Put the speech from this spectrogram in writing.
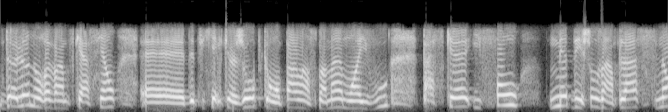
De là, nos revendications euh, depuis quelques jours, puis qu'on parle en ce moment, moi et vous, parce que il faut mettre des choses en place, sinon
